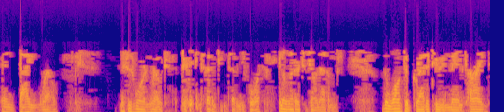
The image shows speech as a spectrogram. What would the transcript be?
and dying well. Mrs. Warren wrote in 1774 in a letter to John Adams, the want of gratitude in mankind,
